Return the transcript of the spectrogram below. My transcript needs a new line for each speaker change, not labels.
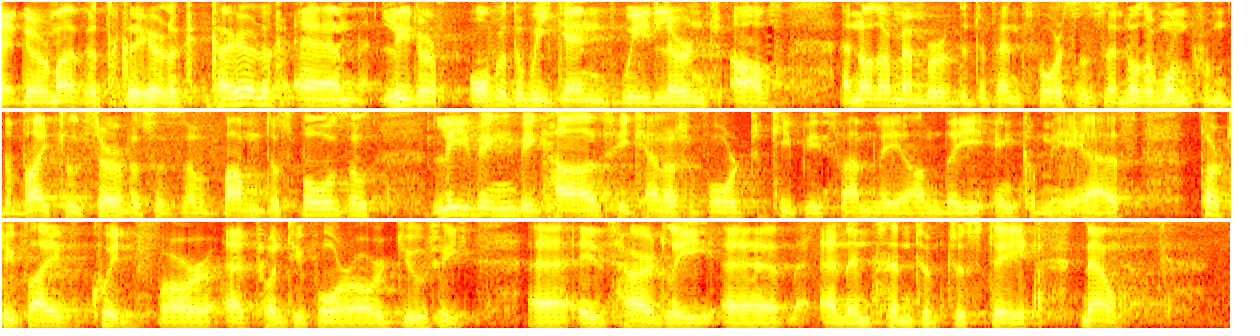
Uh, um, Leader, over the weekend we learned of another member of the Defence Forces, another one from the vital services of bomb disposal, leaving because he cannot afford to keep his family on the income he has. 35 quid for a 24-hour duty uh, is hardly uh, an incentive to stay. Now,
